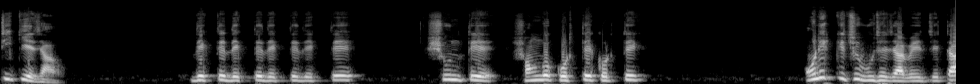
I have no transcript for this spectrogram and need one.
টিকিয়ে যাও। দেখতে দেখতে দেখতে দেখতে, শুনতে, সঙ্গ করতে করতে অনেক কিছু বুঝে যাবে, যেটা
